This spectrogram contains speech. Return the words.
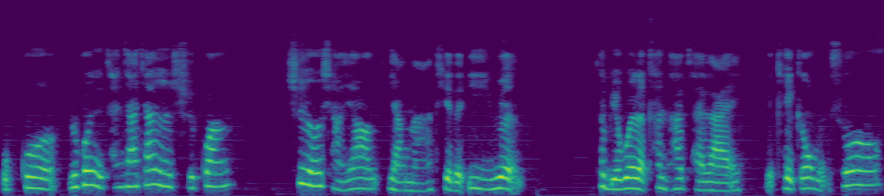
不过，如果你参加家人时光，是有想要养拿铁的意愿，特别为了看他才来。也可以跟我们说哦。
